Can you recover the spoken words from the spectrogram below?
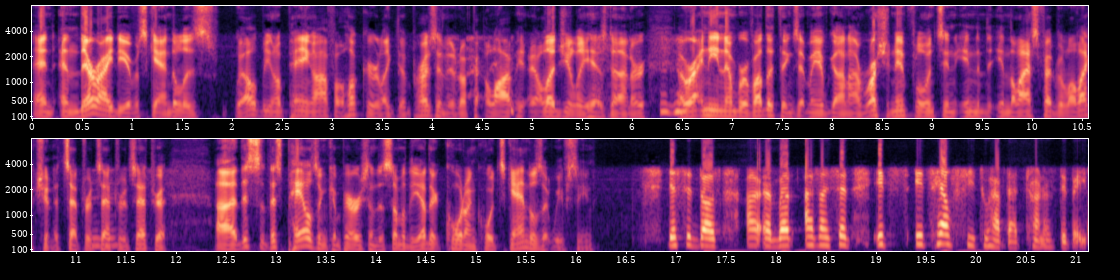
And, and their idea of a scandal is well you know paying off a hooker like the president allegedly has done or mm-hmm. or any number of other things that may have gone on Russian influence in in the, in the last federal election et cetera et cetera et cetera uh, this this pales in comparison to some of the other quote unquote scandals that we've seen. Yes, it does. Uh, uh, but as I said, it's it's healthy to have that kind of debate.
